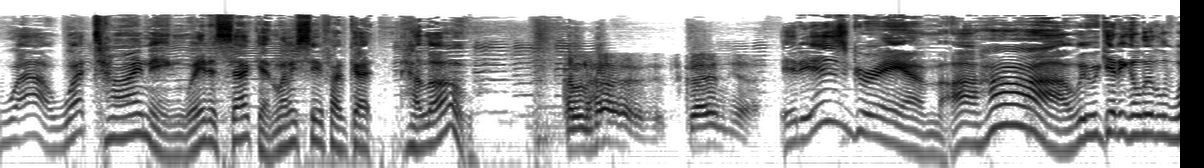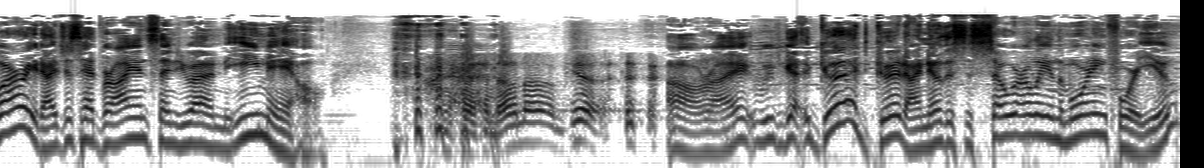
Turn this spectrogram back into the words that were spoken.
Wow, what timing? Wait a second. Let me see if I've got. Hello. Hello, it's Graham here. It is Graham. Aha. We were getting a little worried. I just had Brian send you out an email. no, no, I'm here. All right. We've got. Good, good. I know this is so early in the morning for you.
